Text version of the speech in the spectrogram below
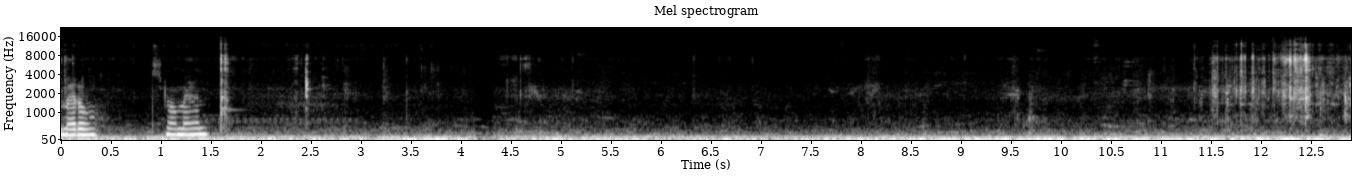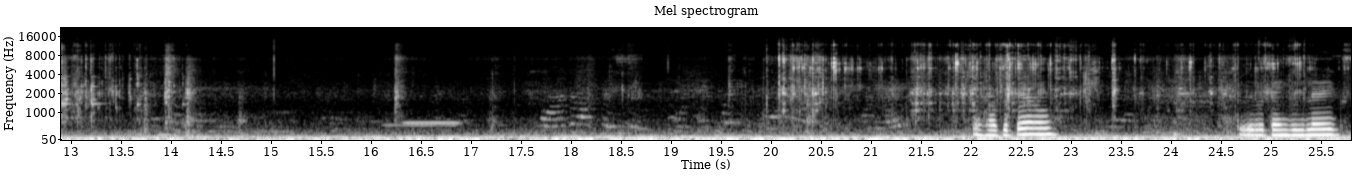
metal snowman. It has a bell, the little dangly legs.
